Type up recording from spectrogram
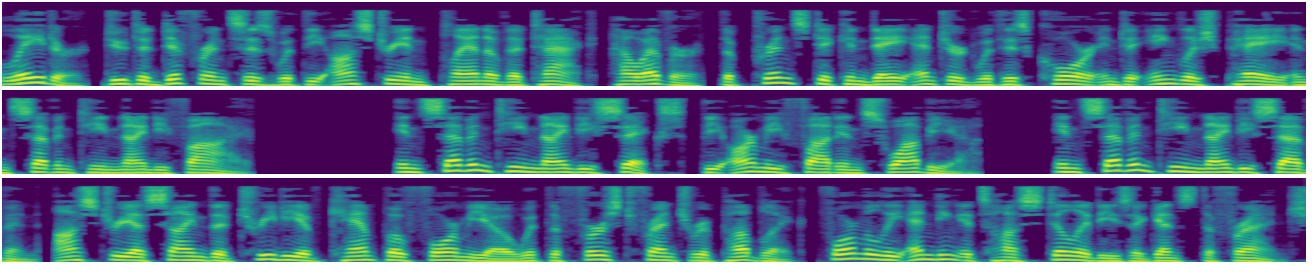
Later, due to differences with the Austrian plan of attack, however, the Prince de Condé entered with his corps into English pay in 1795. In 1796, the army fought in Swabia. In 1797, Austria signed the Treaty of Campo Formio with the First French Republic, formally ending its hostilities against the French.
